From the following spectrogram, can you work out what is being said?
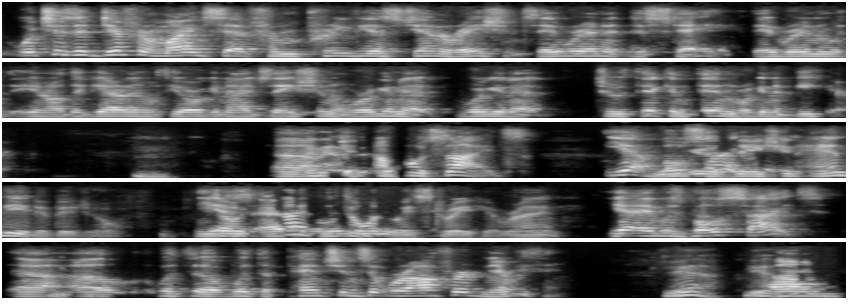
which is a different mindset from previous generations. They were in it to stay. They were in with you know they got in with the organization, and we're gonna we're gonna through thick and thin, we're gonna be here. Um, on both sides, yeah, the both sides. organization and the individual. Yes, so it's not just absolutely. a one-way street here, right? Yeah, it was both sides uh, uh, with the with the pensions that were offered and everything. Yeah, yeah. Um,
